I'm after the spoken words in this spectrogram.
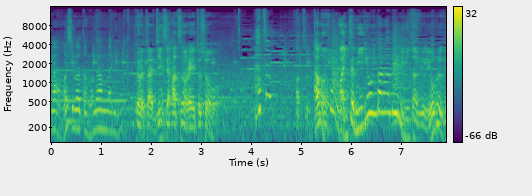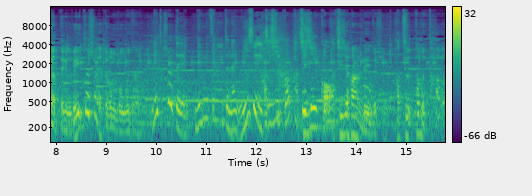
まあお仕事も頑張り。今日は人生初のレイトショーを。初？初。多分まあ一回ミリオンダラーベイビー見たけど夜やったけどレイトショーやったことか覚えてない。レイトショーって厳密に言うと何？21時以降？8 8時以降？8時半レイトショー。初。多分多分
